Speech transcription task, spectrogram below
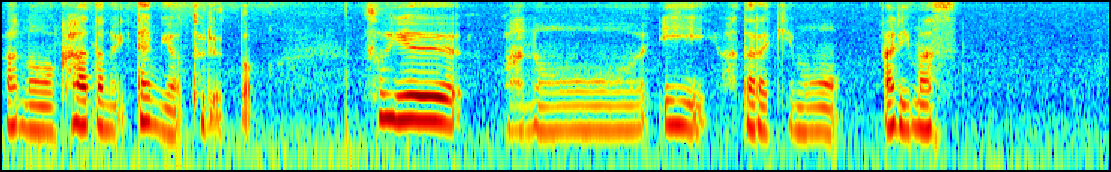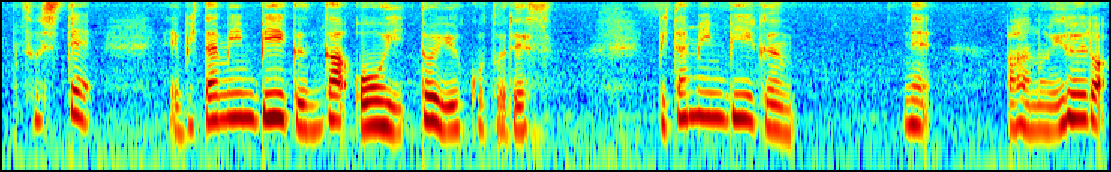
あの体の痛みを取ると。そういうあのー、いい働きもあります。そしてビタミン B 群が多いということです。ビタミン B 群ねあのいろいろ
